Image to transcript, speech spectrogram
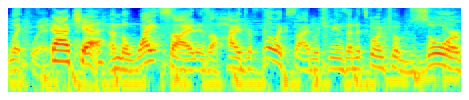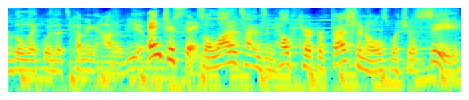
liquid. Gotcha. And the white side is a hydrophilic side, which means that it's going to absorb the liquid that's coming out of you. Interesting. So a lot of times in healthcare professionals, what you'll see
